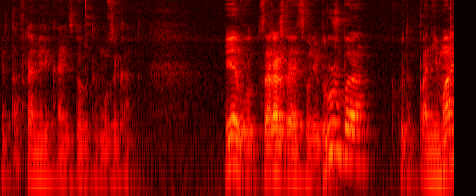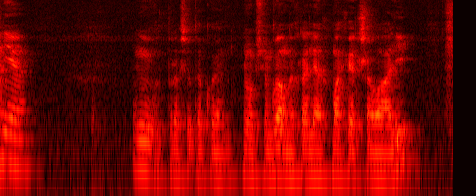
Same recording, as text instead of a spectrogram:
Это афроамериканец, доктор, музыкант. И вот зарождается у них дружба, какое-то понимание. Ну, и вот про все такое. Ну, в общем, в главных ролях Махер Шава Али.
